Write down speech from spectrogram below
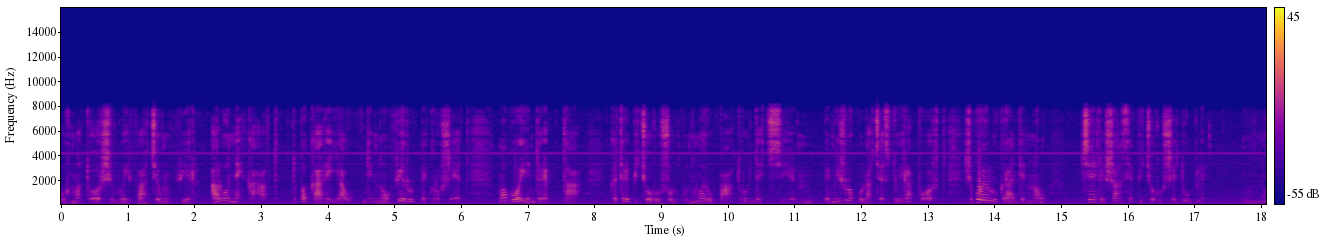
următor și voi face un fir alunecat, după care iau din nou firul pe croșet, mă voi îndrepta către piciorușul cu numărul 4, deci pe mijlocul acestui raport și voi lucra din nou cele șase piciorușe duble. 1,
